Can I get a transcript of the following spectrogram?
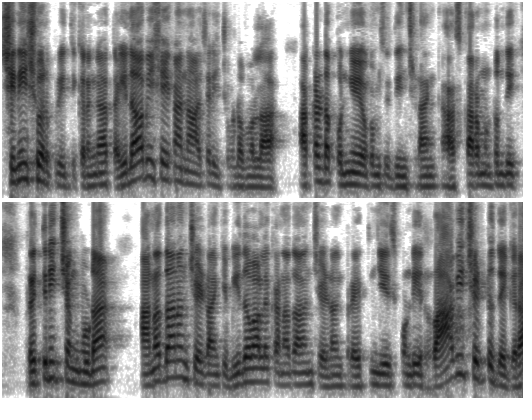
శనీశ్వర ప్రీతికరంగా తైలాభిషేకాన్ని ఆచరించడం వల్ల అక్కడ పుణ్యయోగం సిద్ధించడానికి ఆస్కారం ఉంటుంది. ప్రతినిత్యం కూడా అన్నదానం చేయడానికి బీదవాళ్ళకి అన్నదానం చేయడానికి ప్రయత్నం చేసుకోండి. రావి చెట్టు దగ్గర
